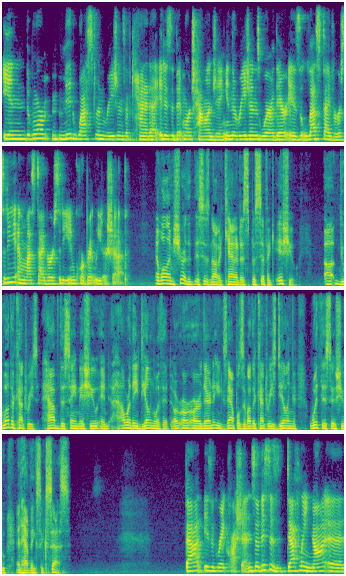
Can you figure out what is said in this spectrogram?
in the more Midwestern regions of Canada, it is a bit more challenging in the regions where there is less diversity and less diversity in corporate leadership. And while I'm sure that this is not a Canada specific issue, uh, do other countries have the same issue and how are they dealing with it? Or, or, or, are there any examples of other countries dealing with this issue and having success? That is a great question. So this is definitely not an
